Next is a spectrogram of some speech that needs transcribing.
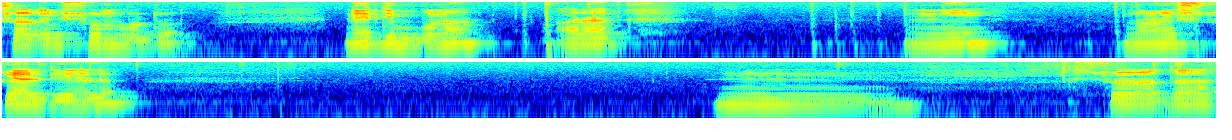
Tuşlarda bir sorun oldu. Ne diyeyim buna? Arak ni NoSQL diyelim. Hmm. Sonra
